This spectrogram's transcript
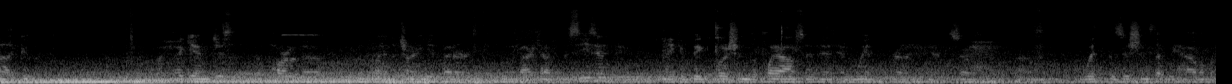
uh, Gutman? Again, just part of the, the plan to try and get better in the back half of the season, make a big push into the playoffs, and, and, and win really. And so, um, with positions that we have on the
